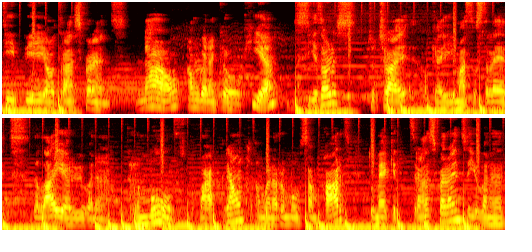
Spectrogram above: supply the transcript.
tp or transparent. Now i'm gonna go here scissors to try okay you must select the layer you're gonna remove the background. I'm gonna remove some part to make it transparent. So you're gonna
